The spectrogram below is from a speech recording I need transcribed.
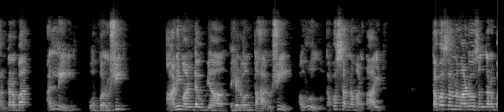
ಸಂದರ್ಭ, ಅಲ್ಲಿ ಒಬ್ಬ ಋಷಿ ಆಣಿಮಾಂಡವ್ಯ ಅಂತ ಹೇಳುವಂತಹ ಋಷಿ ಅವರು ತಪಸ್ಸನ್ನ ಮಾಡ್ತಾ ಇದ್ರು. ತಪಸ್ಸನ್ನ ಮಾಡೋ ಸಂದರ್ಭ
